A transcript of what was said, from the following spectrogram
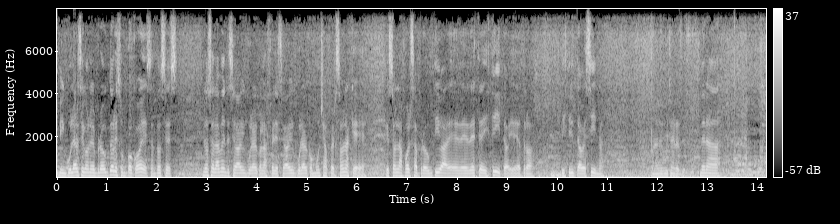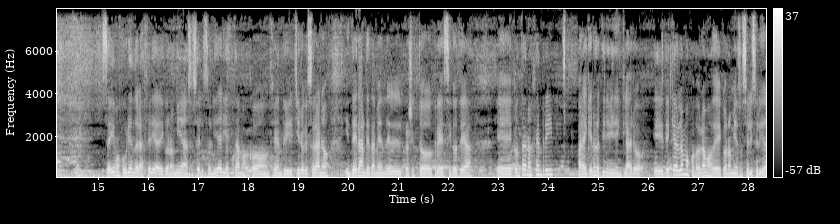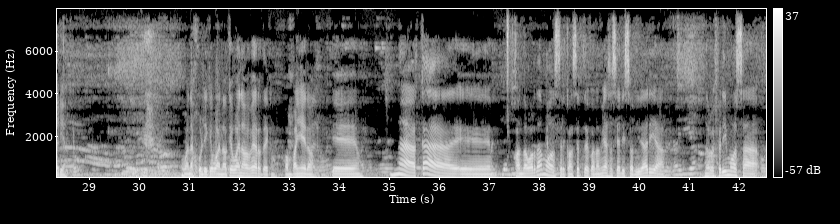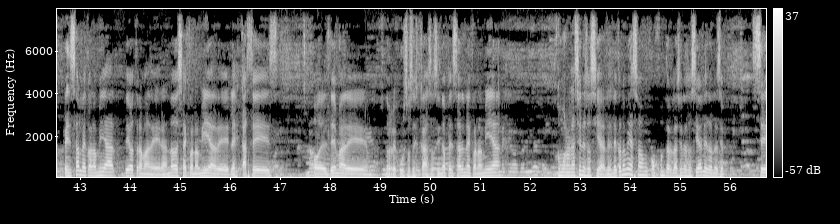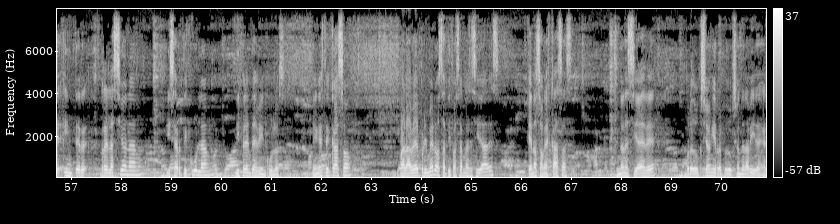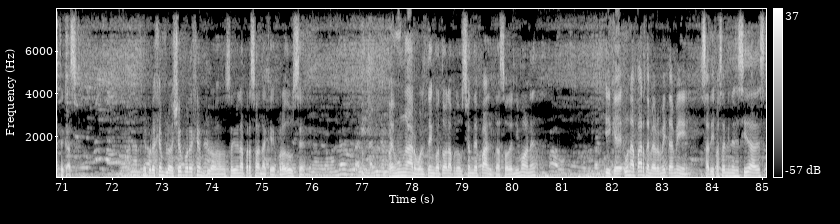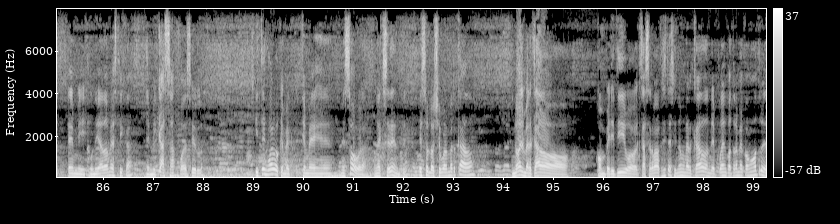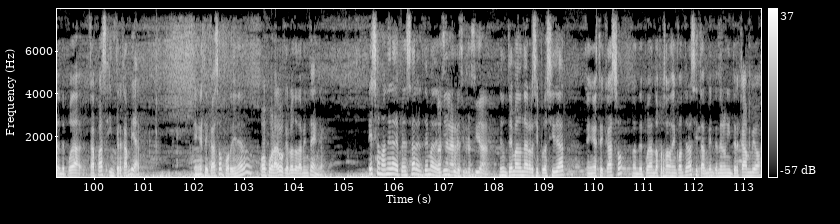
vincularse con el productor es un poco eso, entonces no solamente se va a vincular con la feria, se va a vincular con muchas personas que, que son la fuerza productiva de, de este distrito y de otros distritos vecinos. Bueno, muchas gracias. De nada. Seguimos cubriendo la Feria de Economía Social y Solidaria. Estamos con Henry Chiroque Solano, integrante también del proyecto CRE Psicotea. Eh, contanos, Henry, para el que no lo tiene bien en claro, eh, ¿de qué hablamos cuando hablamos de economía social y solidaria? Buenas, Juli, qué bueno, qué bueno verte, compañero. Eh, Nada, acá eh, cuando abordamos el concepto de economía social y solidaria, nos referimos a pensar la economía de otra manera, no esa economía de la escasez o del tema de los recursos escasos, sino pensar en la economía como relaciones sociales. La economía son un conjunto de relaciones sociales donde se, se interrelacionan y se articulan diferentes vínculos. En este caso, para ver primero satisfacer necesidades que no son escasas, sino necesidades de producción y reproducción de la vida en este caso. Y por ejemplo, yo por ejemplo soy una persona que produce en un árbol tengo toda la producción de paltas o de limones y que una parte me permite a mí satisfacer mis necesidades en mi unidad doméstica, en mi casa, por decirlo, y tengo algo que, me, que me, me sobra, un excedente. Eso lo llevo al mercado, no el mercado competitivo exacerbado que existe, sino un mercado donde pueda encontrarme con otro y donde pueda capaz intercambiar. En este caso por dinero o por algo que el otro también tenga. Esa manera de pensar el tema del vínculo reciprocidad. es un tema de una reciprocidad, en este caso, donde puedan dos personas encontrarse y también tener un intercambio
